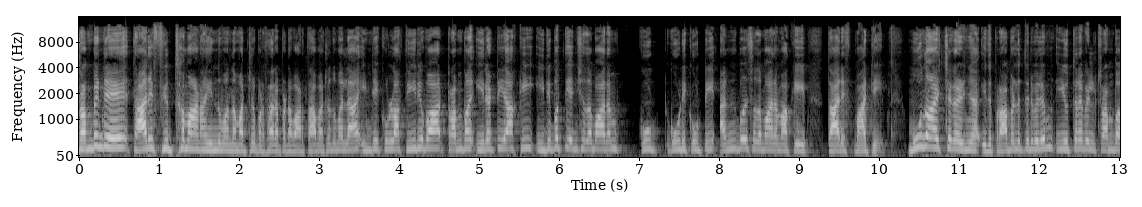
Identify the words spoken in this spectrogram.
ട്രംപിന്റെ താരിഫ് യുദ്ധമാണ് ഇന്ന് വന്ന മറ്റൊരു പ്രധാനപ്പെട്ട വാർത്ത. മറ്റൊന്നുമല്ല ഇന്ത്യക്കുള്ള തീരുവ ട്രംപ് ഇരട്ടിയാക്കി ഇരുപത്തിയഞ്ച് ശതമാനം കൂടിക്കൂട്ടി കൂടി കൂട്ടി അൻപത് ശതമാനമാക്കി താരിഫ് മാറ്റി. മൂന്നാഴ്ച കഴിഞ്ഞ് ഇത് പ്രാബല്യത്തിൽ വരും. ഈ ഉത്തരവിൽ ട്രംപ്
